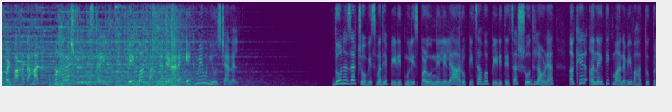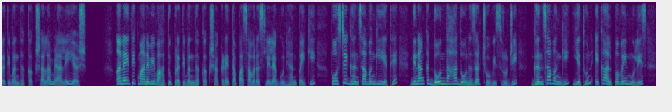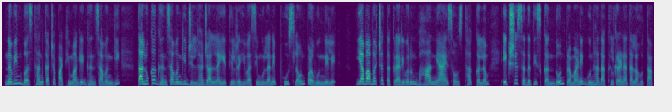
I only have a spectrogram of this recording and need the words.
आपण पाहत आहात महाराष्ट्र न्यूज लाईव्ह वेगवान बातम्या देणारे एकमेव न्यूज चॅनल दोन हजार चोवीसमध्ये पीडित मुलीस पळवून नेलेल्या आरोपीचा व पीडितेचा शोध लावण्यात अखेर अनैतिक मानवी वाहतूक प्रतिबंधक कक्षाला मिळाले यश. अनैतिक मानवी वाहतूक प्रतिबंधक कक्षाकडे तपासावर असलेल्या गुन्ह्यांपैकी पोस्टे घनसावंगी येथे दिनांक दोन दहा दोन हजार चोवीस रोजी घनसावंगी येथून एका अल्पवयीन मुलीस नवीन बसस्थानकाच्या पाठीमागे घनसावंगी तालुका घनसावंगी जिल्हा जालना येथील रहिवासी मुलाने फूस लावून पळवून नेले. याबाबतच्या तक्रारीवरून भा न्याय संस्था कलम एकशे सदतीस कन प्रमाणे गुन्हा दाखल करण्यात आला होता.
